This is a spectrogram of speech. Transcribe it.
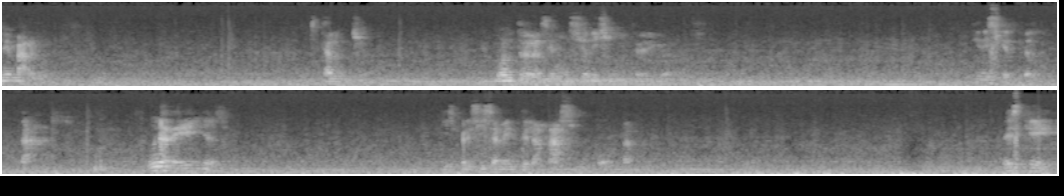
Sin embargo, esta lucha contra las emociones inferiores tiene ciertas ventajas. Una de ellas, y es precisamente la más importante, es que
